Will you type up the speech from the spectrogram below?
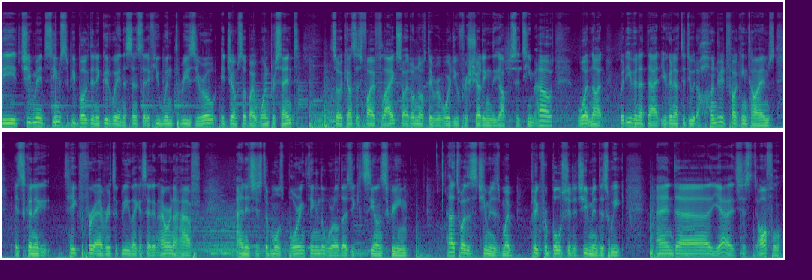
The achievement seems to be bugged in a good way in the sense that if you win 3 0, it jumps up by 1%, so it counts as 5 flags. So I don't know if they reward you for shutting the opposite team out, whatnot, but even at that, you're gonna have to do it a 100 fucking times. It's gonna take forever. It took me, like I said, an hour and a half, and it's just the most boring thing in the world, as you can see on screen. That's why this achievement is my pick for bullshit achievement this week. And uh, yeah, it's just awful.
